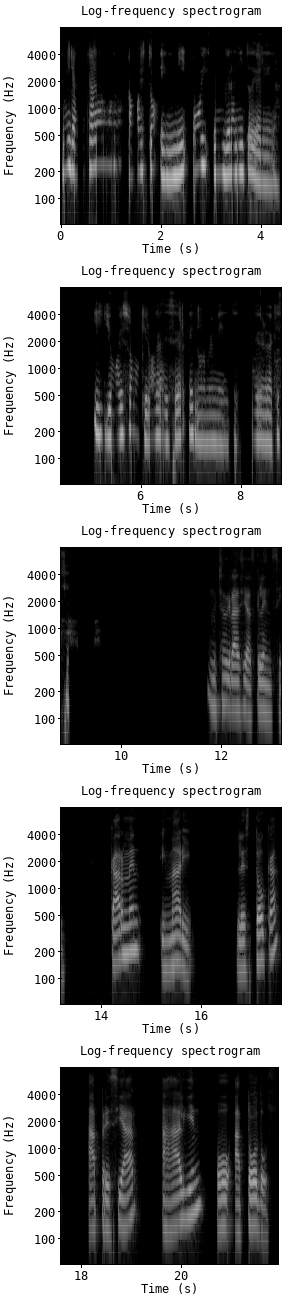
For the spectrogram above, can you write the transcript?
mira, cada uno ha puesto en mí hoy un granito de arena y yo eso lo quiero agradecer enormemente, de verdad que sí. Muchas gracias, Glency. Carmen y Mari, les toca apreciar a alguien o a todos.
